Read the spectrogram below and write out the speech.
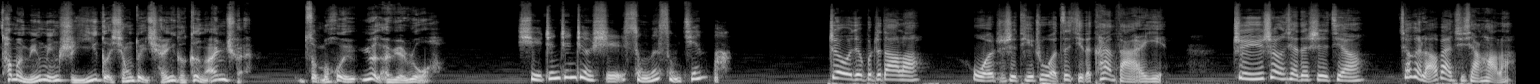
他们明明是一个相对前一个更安全，怎么会越来越弱？许真真这时耸了耸肩膀：“这我就不知道了，我只是提出我自己的看法而已。至于剩下的事情，交给老板去想好了。”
